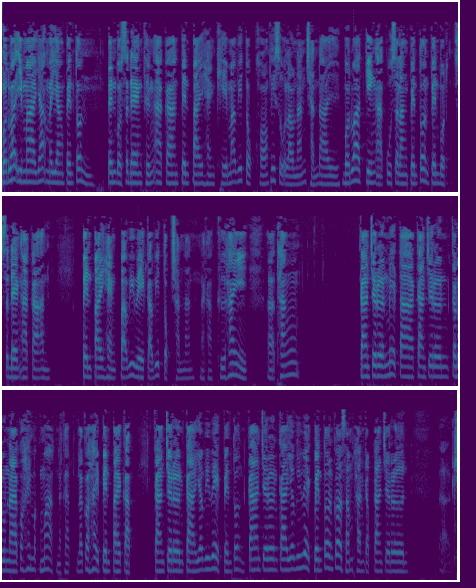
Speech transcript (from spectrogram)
บทว่าอิมายะมายังเป็นต้น เป็นบทแสดงถึงอาการเป็นไปแห่งเขมวิตกของพิสุเหล่านั้นฉันใด บทว่ากิงอากูสลังเป็นต้น เป็นบทแสดงอาการเป็นไปแห่งปวิเวกวิตกชั้นนั้นนะครับ คือให้ทั้งการเจริญเมตตา การเจริญกรุณาก็ให้มาก ๆนะครับ แล้วก็ให้เป็นไปกับ การเจริญกายวิเวกเป็นต้น การเจริญกายวิเวกเป็นต้นก็สัมพันธ์กับการเจริญเข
